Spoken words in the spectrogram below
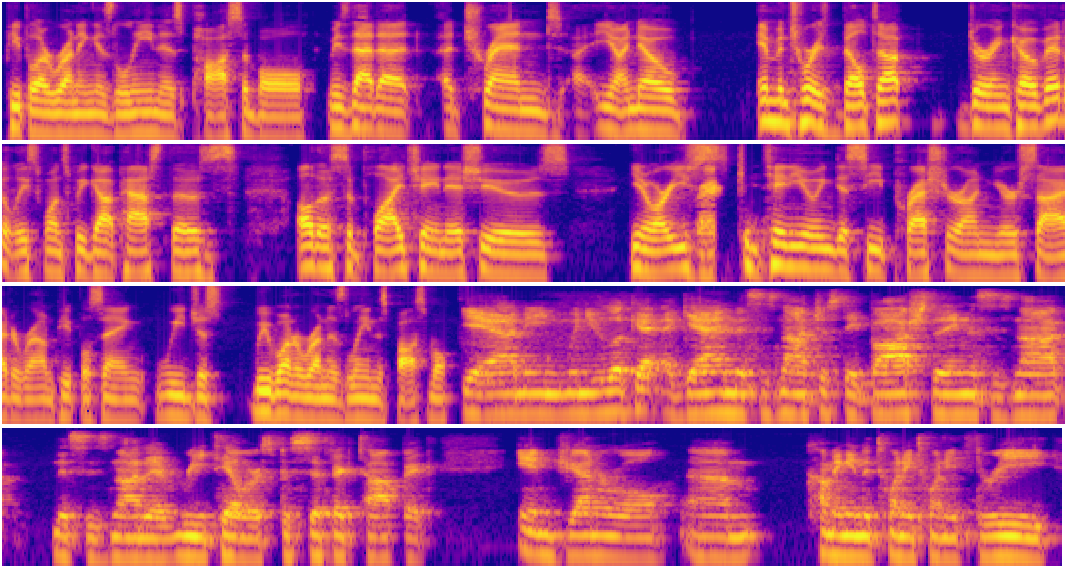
people are running as lean as possible. I mean, is that a, a trend? You know, I know inventory is built up during COVID, at least once we got past those all those supply chain issues. You know, are you right. continuing to see pressure on your side around people saying we just we want to run as lean as possible? Yeah, I mean, when you look at again, this is not just a Bosch thing. This is not this is not a retailer specific topic. In general, um, coming into 2023,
